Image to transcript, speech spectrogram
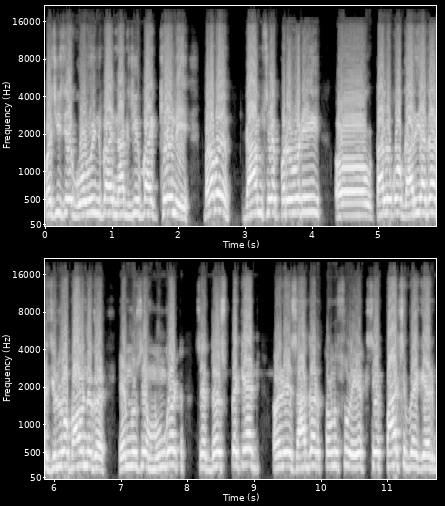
પછી છે ગોવિંદભાઈ નાગજીભાઈ ખેની બરાબર? ગામ છે પરવડી તાલુકો ગારિયાધાર, જિલ્લો ભાવનગર. એમનું છે મુંગટ, છે દસ પેકેટ અને સાગર ત્રણસો એક છે પાંચ પેકેટ.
